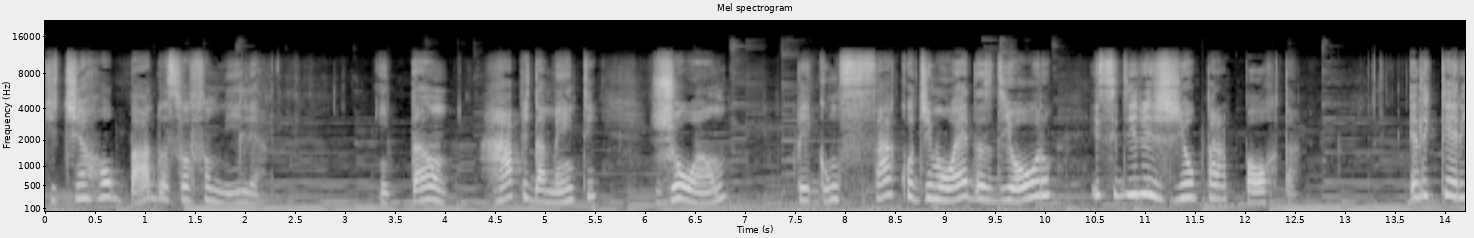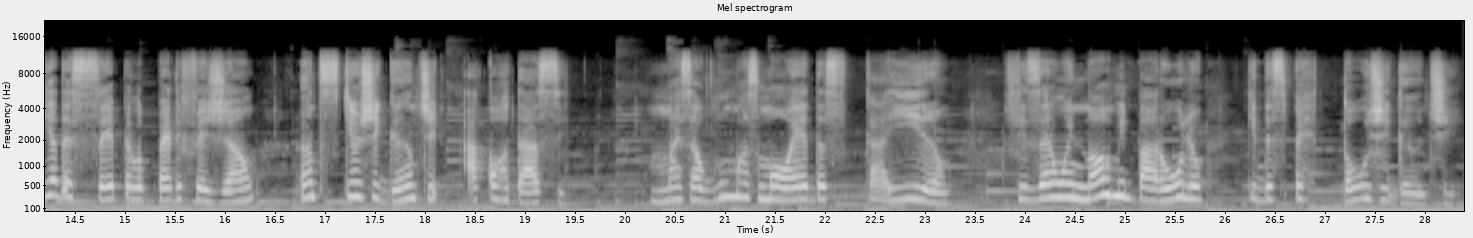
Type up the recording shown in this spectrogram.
que tinha roubado a sua família. Então, rapidamente, João pegou um saco de moedas de ouro e se dirigiu para a porta. Ele queria descer pelo pé de feijão antes que o gigante acordasse, mas algumas moedas caíram, fizeram um enorme barulho que despertou o gigante.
